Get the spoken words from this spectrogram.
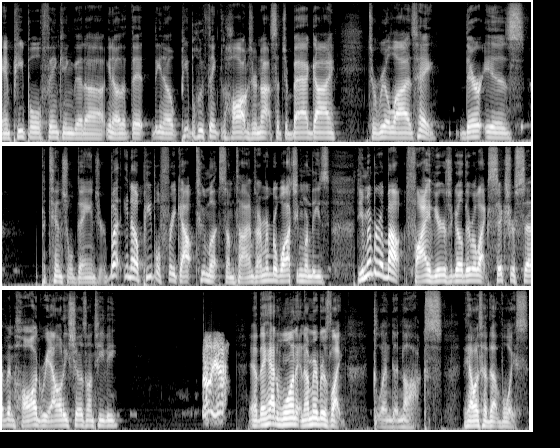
and people thinking that uh, you know that that you know people who think that hogs are not such a bad guy to realize, hey, there is potential danger. But, you know, people freak out too much sometimes. I remember watching one of these. Do you remember about five years ago, there were like six or seven hog reality shows on TV? Oh, yeah. And they had one, and I remember it was like Glenda Knox. They always have that voice.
